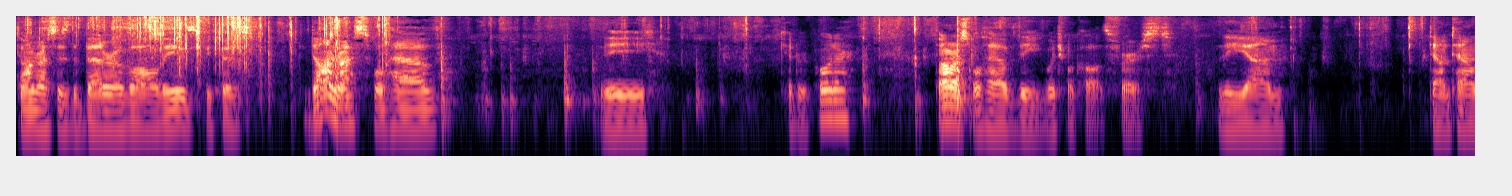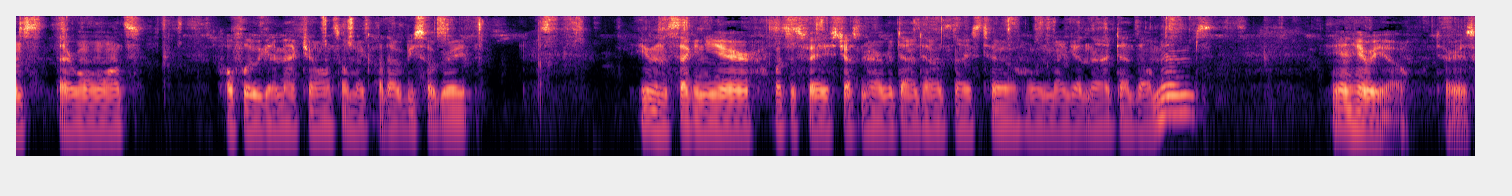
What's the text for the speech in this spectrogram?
Donruss is the better of all these because Donruss will have the Kid Reporter. Donruss will have the, which we'll call it first, the um, downtowns that everyone wants. Hopefully we get a Mac Jones. Oh my god, that would be so great. Even the second year, what's his face? Justin Herbert downtown's nice too. I wouldn't mind getting that. Denzel Mims. And here we go. Darius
